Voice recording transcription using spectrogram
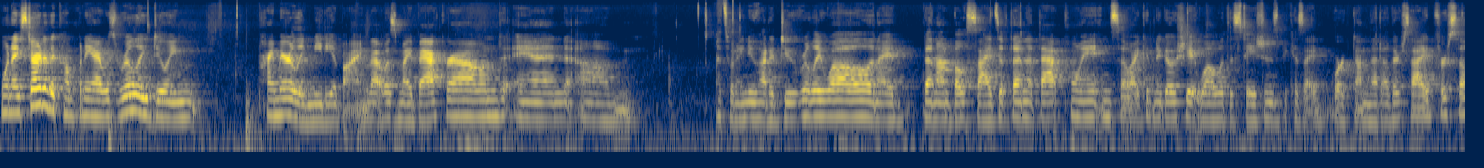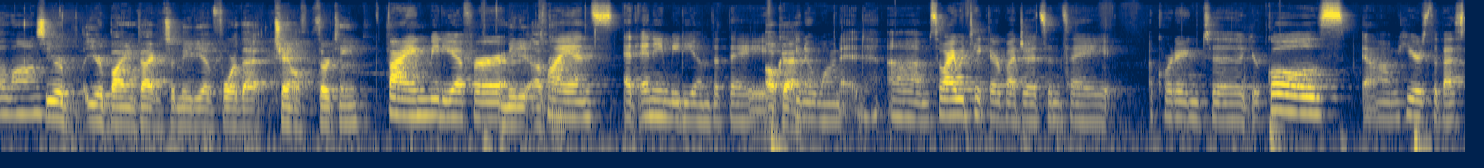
When I started the company, I was really doing primarily media buying. That was my background, and um, that's what I knew how to do really well. And I had been on both sides of them at that point, and so I could negotiate well with the stations because I worked on that other side for so long. So you're you're buying packets of media for that channel 13 buying media for media. Okay. clients at any medium that they Okay. you know wanted. Um, so I would take their budgets and say, according to your goals, um, here's the best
